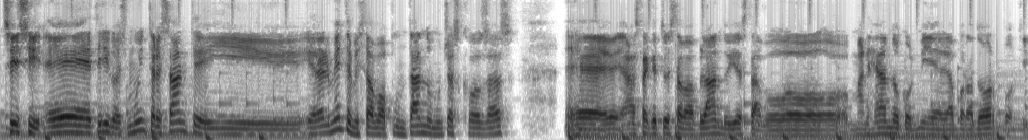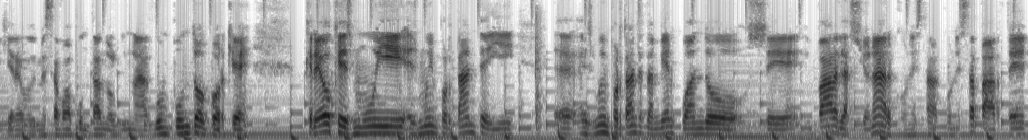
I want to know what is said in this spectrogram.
sí, sí, eh, te digo, es muy interesante y, y, realmente me estaba apuntando muchas cosas. Eh, hasta que tú estabas hablando, yo estaba manejando con mi elaborador porque quiero, me estaba apuntando algún, algún punto porque creo que es muy, es muy importante y eh, es muy importante también cuando se va a relacionar con esta, con esta parte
